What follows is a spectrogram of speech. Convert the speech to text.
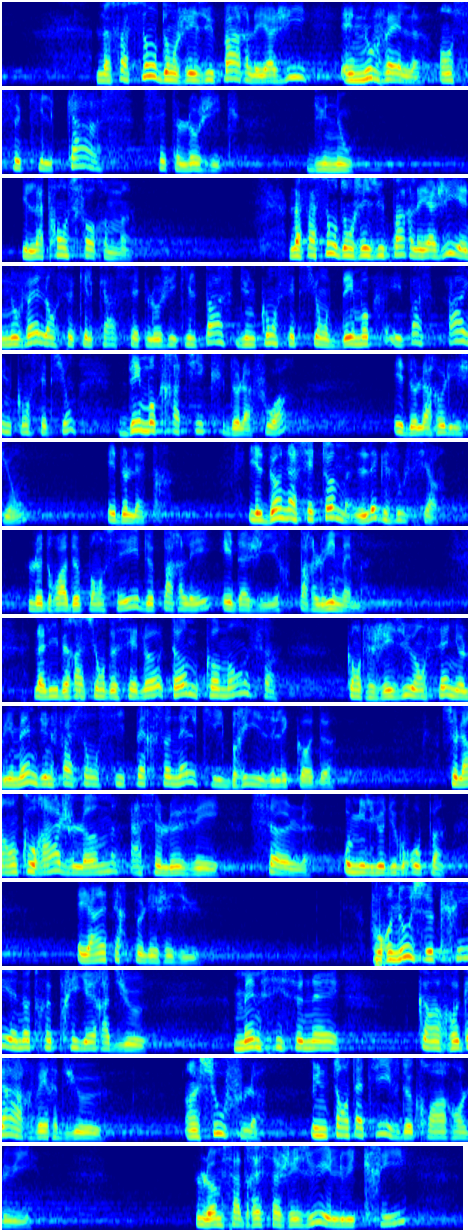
La façon dont Jésus parle et agit est nouvelle en ce qu'il casse cette logique du nous. Il la transforme. La façon dont Jésus parle et agit est nouvelle en ce qu'il casse cette logique. Il passe d'une conception il passe à une conception démocratique de la foi et de la religion et de l'être. Il donne à cet homme l'exousia, le droit de penser, de parler et d'agir par lui-même. La libération de cet homme commence quand Jésus enseigne lui-même d'une façon si personnelle qu'il brise les codes. Cela encourage l'homme à se lever seul au milieu du groupe et à interpeller Jésus. Pour nous, ce cri est notre prière à Dieu même si ce n'est qu'un regard vers Dieu, un souffle, une tentative de croire en lui. L'homme s'adresse à Jésus et lui crie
